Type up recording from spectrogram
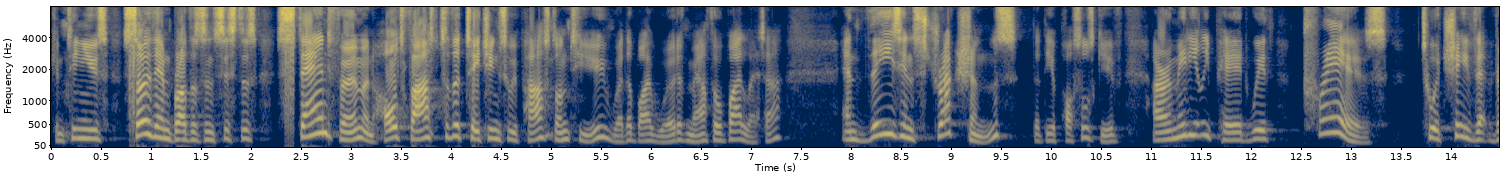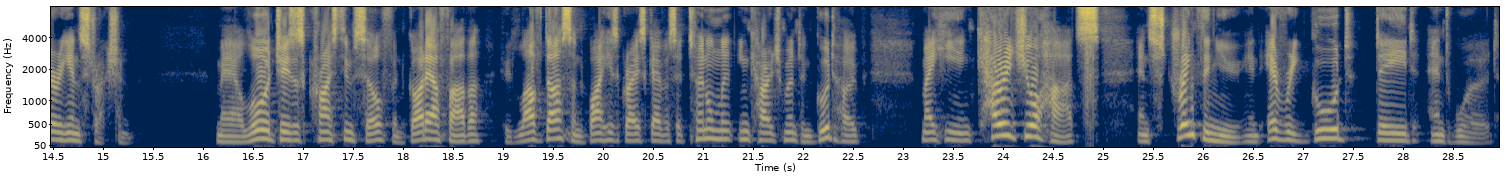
Continues, so then, brothers and sisters, stand firm and hold fast to the teachings we passed on to you, whether by word of mouth or by letter. And these instructions that the apostles give are immediately paired with prayers to achieve that very instruction. May our Lord Jesus Christ Himself and God our Father, who loved us and by His grace gave us eternal encouragement and good hope, may He encourage your hearts and strengthen you in every good deed and word.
